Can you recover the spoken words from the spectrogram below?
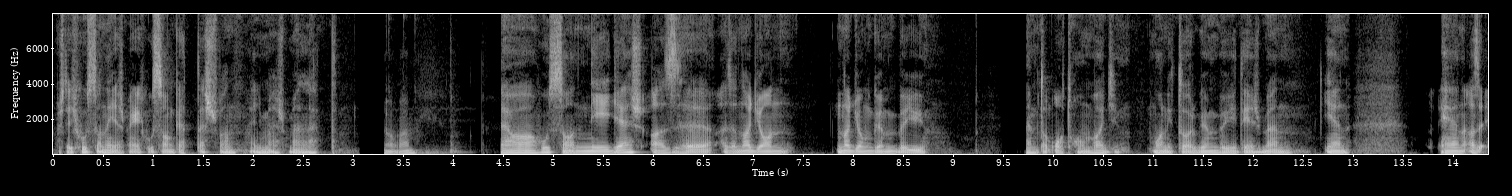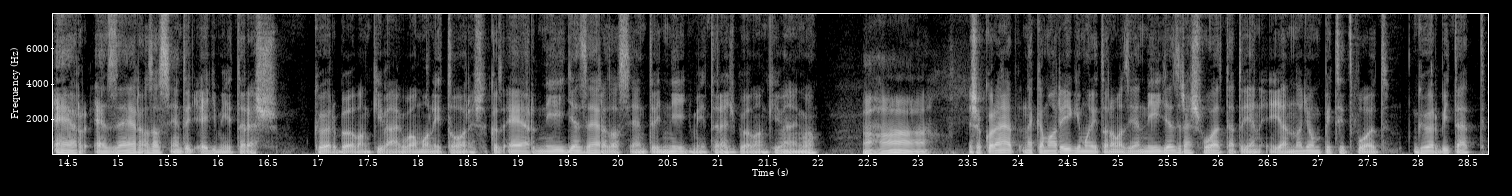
Most egy 24-es, meg egy 22-es van egymás mellett. jó van. De a 24-es az, az a nagyon, nagyon gömbölyű, nem tudom, otthon vagy monitor gömbölyítésben, ilyen, ilyen az R1000 az azt jelenti, hogy egy méteres körből van kivágva a monitor, és akkor az R4000 az azt jelenti, hogy négy méteresből van kivágva. Aha. És akkor át, nekem a régi monitorom az ilyen 4000-es volt, tehát ilyen, ilyen nagyon picit volt görbített,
